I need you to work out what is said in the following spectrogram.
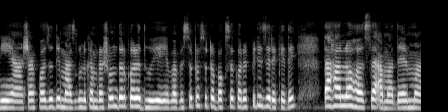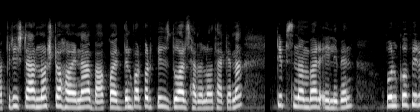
নিয়ে আসার পর যদি মাছগুলোকে আমরা সুন্দর করে ধুয়ে এভাবে ছোট ছোট বক্সে করে ফ্রিজে রেখে দিই, তাহলে হচ্ছে আমাদের ফ্রিজটা নষ্ট হয় না বা কয়েকদিন পর পর ফ্রিজ ধোয়ার ঝামেলাও থাকে না। টিপস নাম্বার ইলেভেন ফুলকপির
